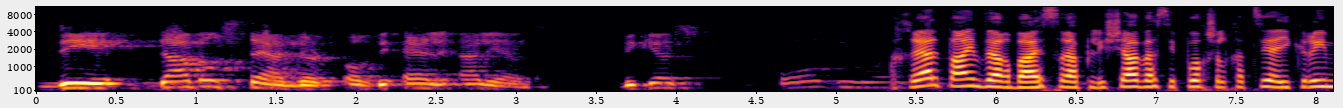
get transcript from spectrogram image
the double standard of the alliance because אחרי 2014, הפלישה והסיפוח של חצי האי קרים,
